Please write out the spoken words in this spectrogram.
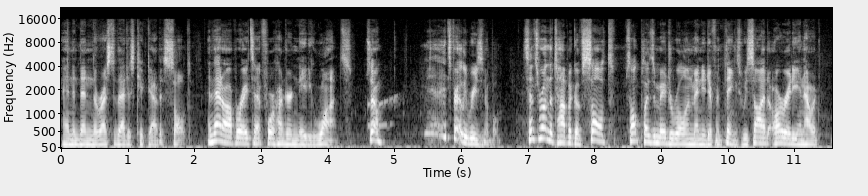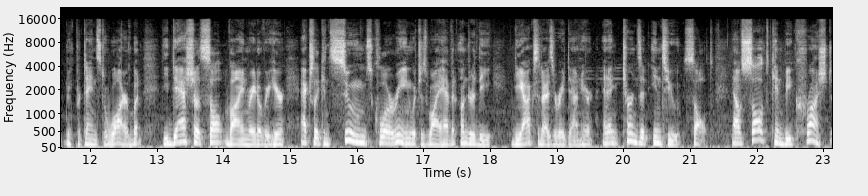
and then the rest of that is kicked out as salt. And that operates at 480 watts. So, Eh, it's fairly reasonable. Since we're on the topic of salt, salt plays a major role in many different things. We saw it already in how it pertains to water, but the Dasha salt vine right over here actually consumes chlorine, which is why I have it under the deoxidizer right down here, and it turns it into salt. Now, salt can be crushed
